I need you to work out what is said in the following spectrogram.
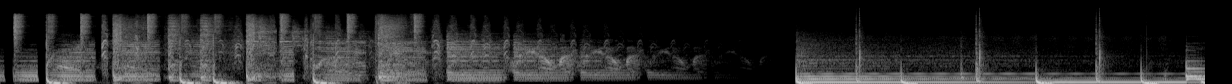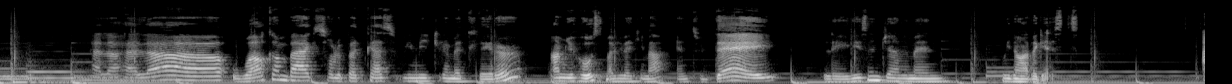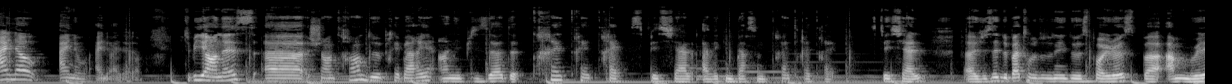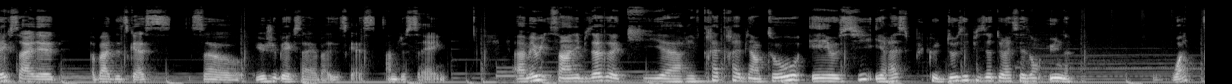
Hello, hello. Welcome back sur le podcast We Meet Kilometers Later. I'm your host, Mavi Bakima, and today, ladies and gentlemen, we don't have a guest. I know, I know, I know, I know. To be honest, euh, je suis en train de préparer un épisode très, très, très spécial avec une personne très, très, très spéciale. Euh, J'essaie de pas trop donner de spoilers, but I'm really excited about this guest. So you should be excited about this guest. I'm just saying. Euh, mais oui, c'est un épisode qui arrive très très bientôt et aussi il reste plus que deux épisodes de la saison 1. What?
